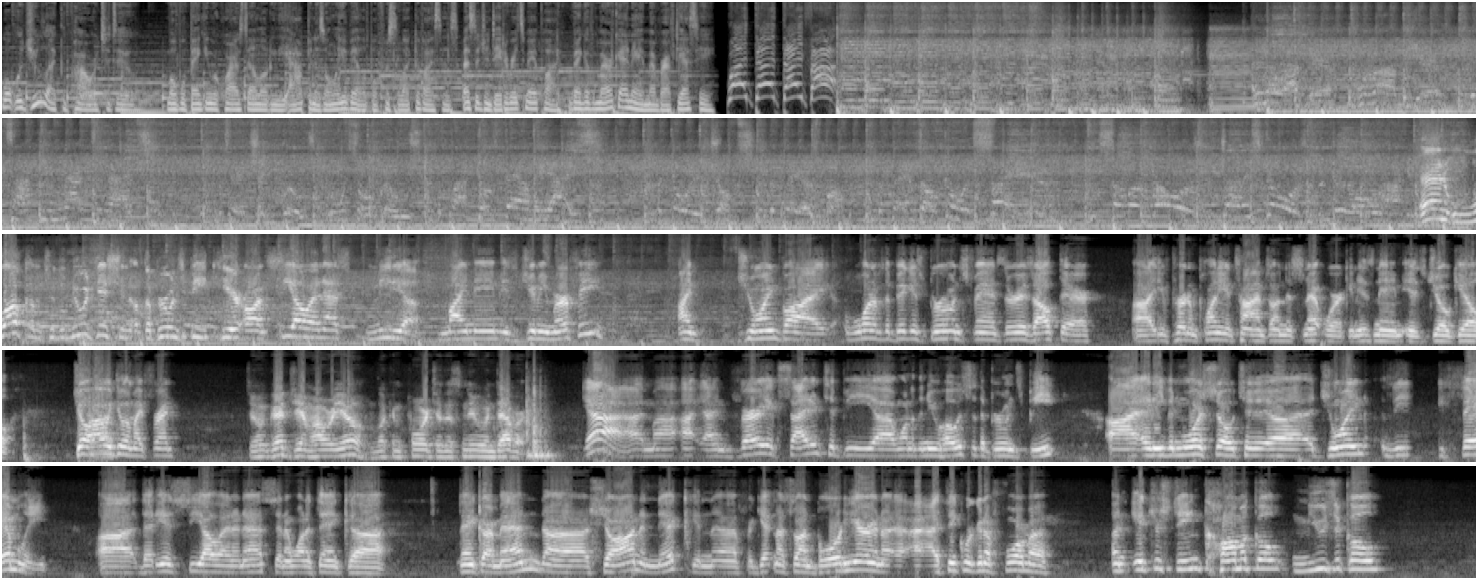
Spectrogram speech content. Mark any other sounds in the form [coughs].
What would you like the power to do? Mobile banking requires downloading the app and is only available for select devices. Message and data rates may apply. Bank of America and a member FDIC. One, two, three, four. Hello out there, we're on the air. It's hockey night tonight. The tension grows, the whistle blows, the puck goes down the ice. The goalie jumps, the players bump, And welcome to the new edition of the Bruins Beat here on CLNS Media. My name is Jimmy Murphy. I'm joined by one of the biggest Bruins fans there is out there. Uh, you've heard him plenty of times on this network, and his name is Joe Gill. Joe, how are we doing, my friend? Doing good, Jim. How are you? Looking forward to this new endeavor. Yeah, I'm. Uh, I, I'm very excited to be uh, one of the new hosts of the Bruins Beat, uh, and even more so to uh, join the family uh, that is CLNS. And I want to thank uh, thank our men, uh, Sean and Nick, and uh, for getting us on board here. And I, I- think we're going to form a an interesting, comical, musical,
